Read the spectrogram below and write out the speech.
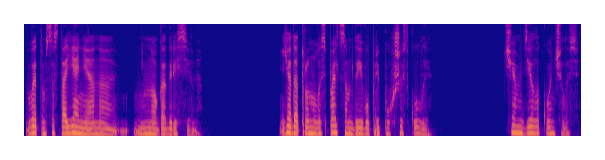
В этом состоянии она немного агрессивна. Я дотронулась пальцем до его припухшей скулы. Чем дело кончилось?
